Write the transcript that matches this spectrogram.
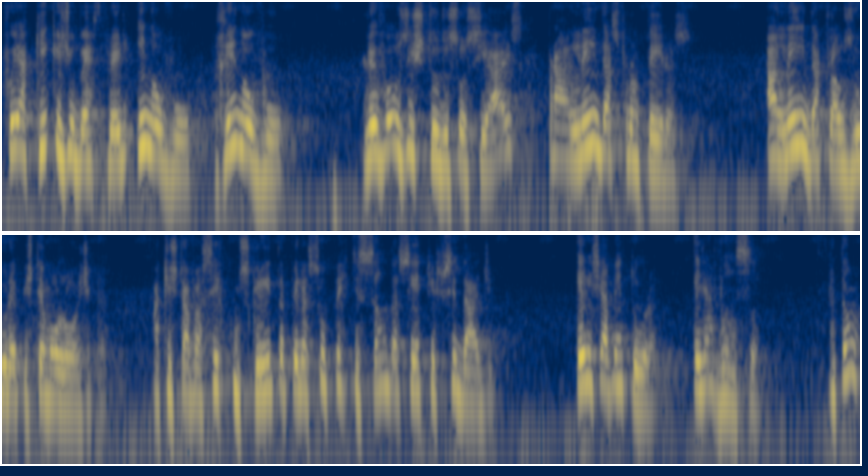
Foi aqui que Gilberto Freire inovou, renovou, levou os estudos sociais para além das fronteiras, além da clausura epistemológica. a que estava circunscrita pela superstição da cientificidade. Ele se aventura, ele avança. Então,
